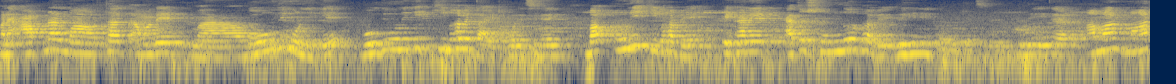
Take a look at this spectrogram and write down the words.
মানে আপনার মা অর্থাৎ আমাদের বৌদিমণিকে বৌদিমণিকে কীভাবে গাইড করেছিলেন বা উনি কীভাবে এখানে এত সুন্দরভাবে গৃহিণী হয়ে উঠেছিলেন আমার মার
